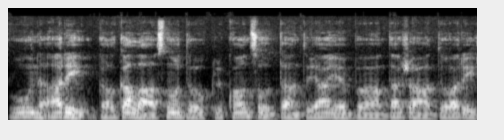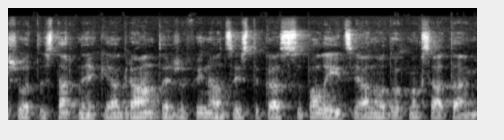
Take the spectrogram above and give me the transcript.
un arī gal galā uz nodokļu konsultantu, jā, jeb dažādu arī šo starpnieku, jā, grāmatvežu finansistu, kas palīdz jā, nodokļu maksātājiem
